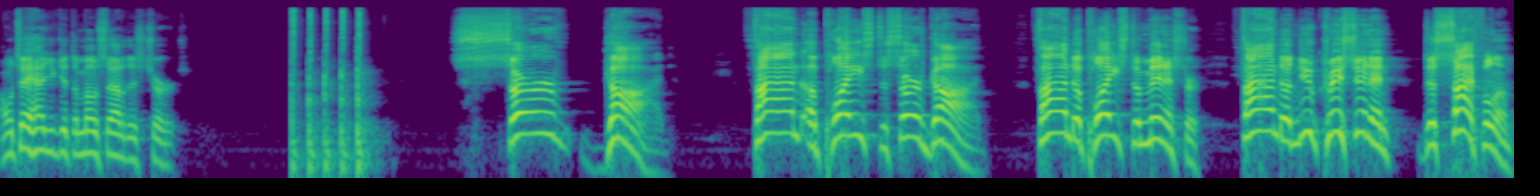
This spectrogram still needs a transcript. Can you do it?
I want to tell you how you get the most out of this church. Serve God. Find a place to serve God. Find a place to minister. Find a new Christian and disciple them.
